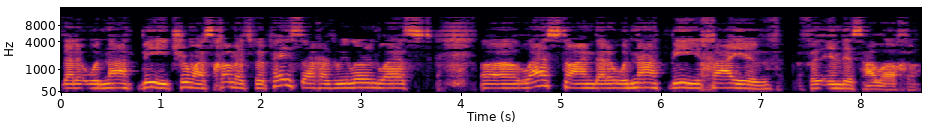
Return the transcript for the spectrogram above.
that it would not be trumas chametz for Pesach, as we learned last uh, last time, that it would not be chayiv for, in this halacha.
